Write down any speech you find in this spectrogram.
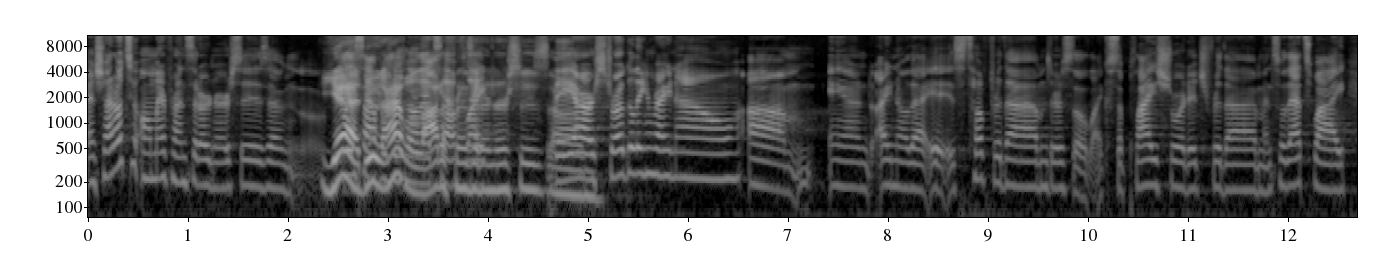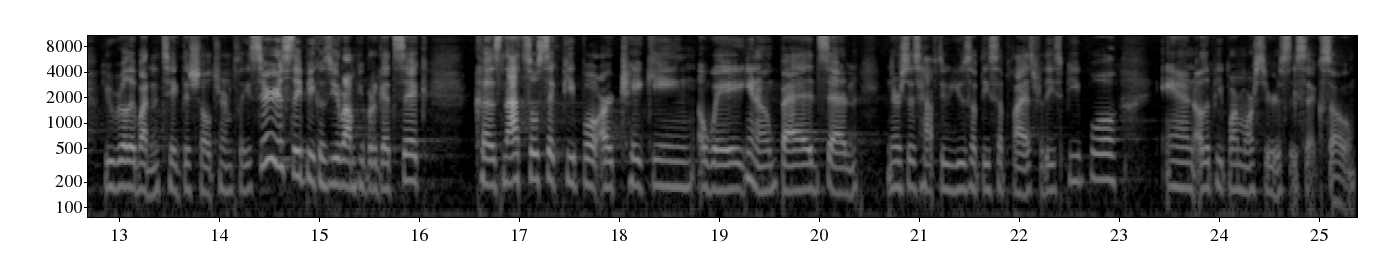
and shout out to all my friends that are nurses and yeah, dude, I have a lot of friends Like, that are nurses. They are um, struggling right now, um, and I know that it is tough for them. There's a like supply shortage for them, and so that's why you really want to take the shelter in place seriously because you don't want people to get sick, because not so sick people are taking away, you know, beds and nurses have to use up these supplies for these people, and other people are more seriously sick. So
